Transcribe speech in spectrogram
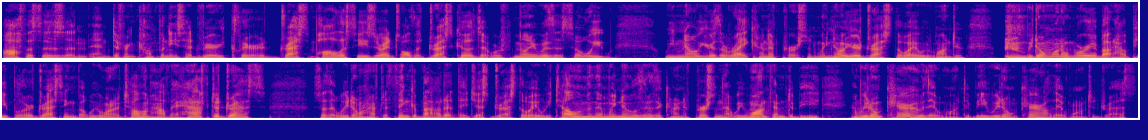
offices and, and different companies had very clear dress policies, right? It's all the dress codes that we're familiar with. So we we know you're the right kind of person. We know you're dressed the way we want to. we don't want to worry about how people are dressing, but we want to tell them how they have to dress so that we don't have to think about it. They just dress the way we tell them, and then we know they're the kind of person that we want them to be. And we don't care who they want to be. We don't care how they want to dress.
